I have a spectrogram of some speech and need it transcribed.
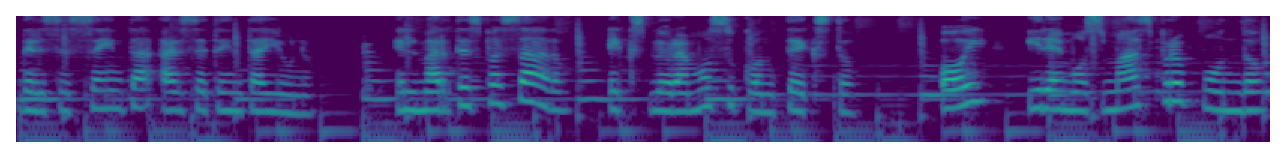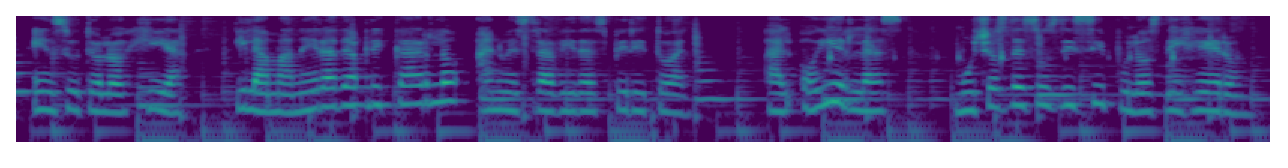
del 60 al 71. El martes pasado exploramos su contexto. Hoy iremos más profundo en su teología y la manera de aplicarlo a nuestra vida espiritual. Al oírlas, muchos de sus discípulos dijeron,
